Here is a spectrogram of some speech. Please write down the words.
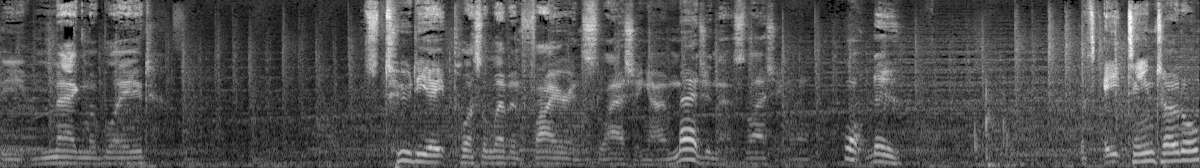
the magma blade. It's 2d8 plus 11 fire and slashing. I imagine that slashing won't, won't do. That's 18 total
